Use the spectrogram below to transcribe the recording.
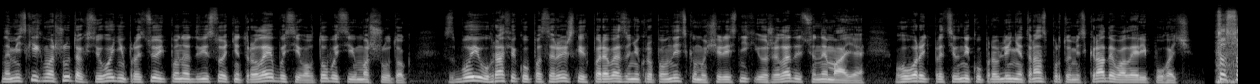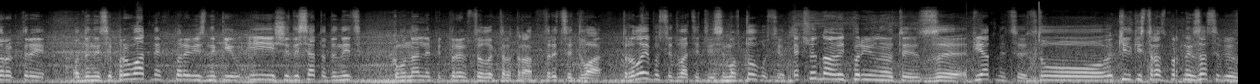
На міських маршрутах сьогодні працюють понад дві сотні тролейбусів, автобусів маршруток. Збою у графіку пасажирських перевезень у Кропивницькому через сніг і ожеледицю немає, говорить працівник управління транспорту міськради Валерій Пугач. 143 одиниці приватних перевізників і 60 одиниць комунальне підприємство Електротранс, 32 тролейбуси, 28 автобусів. Якщо навіть порівнювати з п'ятницею, то кількість транспортних засобів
